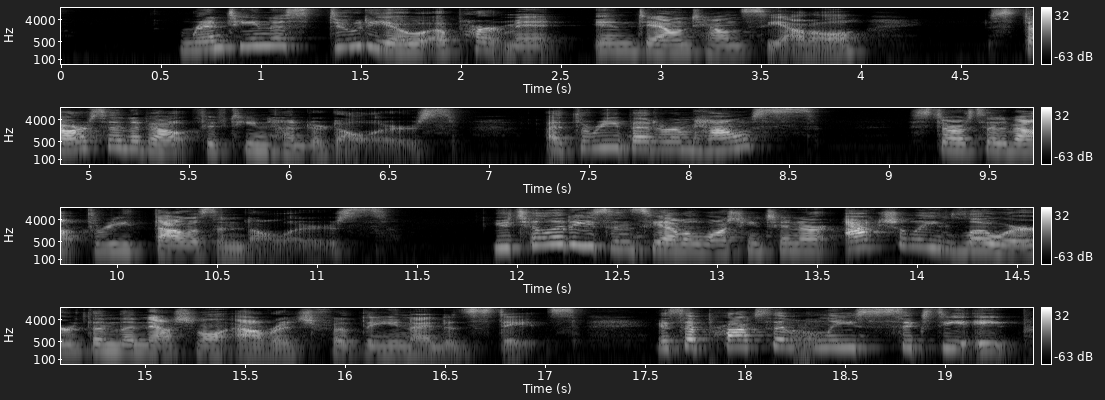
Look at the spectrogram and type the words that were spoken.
Renting a studio apartment in downtown Seattle starts at about $1,500. A three bedroom house starts at about $3,000. Utilities in Seattle, Washington are actually lower than the national average for the United States. It's approximately 68%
